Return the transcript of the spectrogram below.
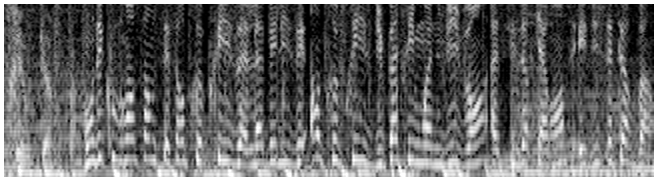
très haut de gamme. On découvre ensemble cette entreprise labellisée Entreprise du patrimoine vivant à 6h40 et 17h20.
